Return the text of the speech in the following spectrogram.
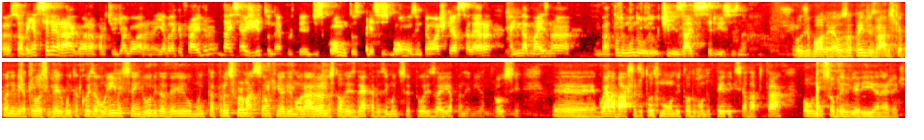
ah, só vem acelerar agora, a partir de agora, né? E a Black Friday dá esse agito, né? Por ter descontos, preços bons, então acho que acelera ainda mais na todo mundo utilizar esses serviços, né? Show de bola. É os aprendizados que a pandemia trouxe. Veio muita coisa ruim, mas sem dúvida veio muita transformação que ia demorar anos, talvez décadas em muitos setores. Aí a pandemia trouxe é, goela abaixo de todo mundo e todo mundo teve que se adaptar ou não sobreviveria, né, gente?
